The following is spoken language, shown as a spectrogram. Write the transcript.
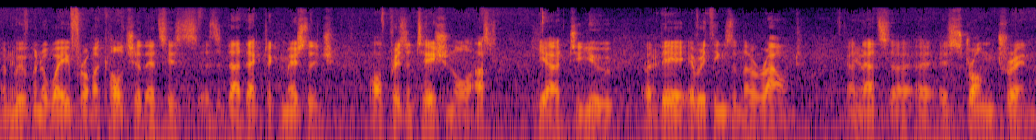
A yeah. movement away from a culture that's is, is a didactic message of presentational us here to you, but right. there everything's in the around. and Yeah. that's a, a, a strong trend.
